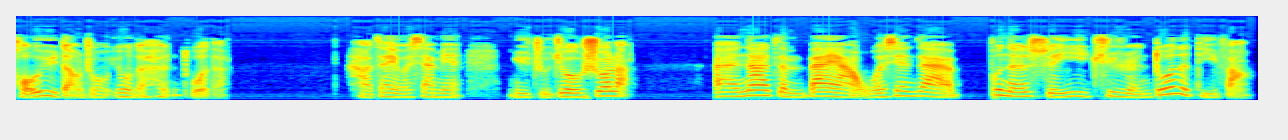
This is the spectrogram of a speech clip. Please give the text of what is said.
口语当中用的很多的。好，再有下面女主就说了：“哎，那怎么办呀？我现在不能随意去人多的地方。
